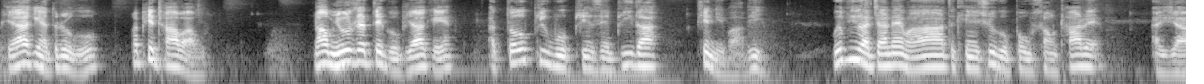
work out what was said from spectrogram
ဘုရားခင်ကသူတို့ကိုမဖြစ်ထားပါဘူး။နောက်မျိုးဆက်တစ်ကိုဘုရားခင်အသုံးပြုဖို့ပြင်ဆင်ပြီးသားဖြစ်နေပါပြီ။ဝိပုယကျမ်းထဲမှာသခင်ရှုကိုပုံဆောင်ထားတဲ့အရာ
